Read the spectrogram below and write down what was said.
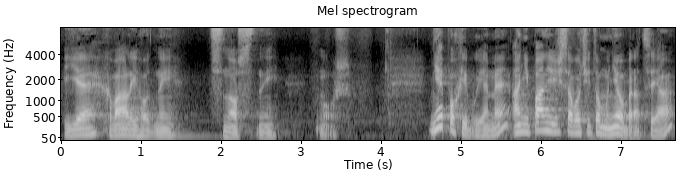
je chválihodný, cnostný muž. Nepochybujeme, ani pán Ježiš sa voči tomu neobracia,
